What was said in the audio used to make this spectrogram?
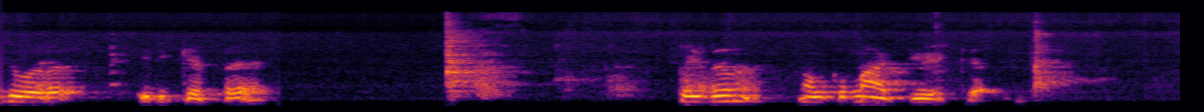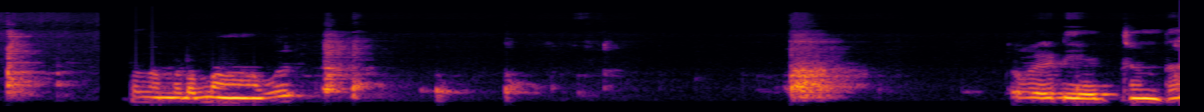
ഇതിവിടെ ഇരിക്കട്ടെ. ഇത് നമുക്ക് മാറ്റി വെക്കാം. അപ്പൊ നമ്മുടെ മാവ് റെഡി ആയിട്ടുണ്ട്.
